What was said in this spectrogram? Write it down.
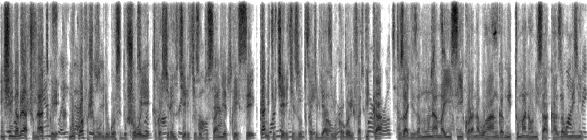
inshingano yacu natwe ni ukubafasha mu buryo bwose dushoboye tugashyiraho icyerekezo dusangiye twese kandi icyo cyerekezo tukakibyaza ibikorwa bifatika tuzageza mu nama y'isi y'ikoranabuhanga mu itumanaho n'isakazabumenyi.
